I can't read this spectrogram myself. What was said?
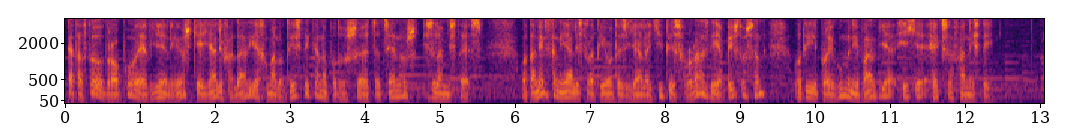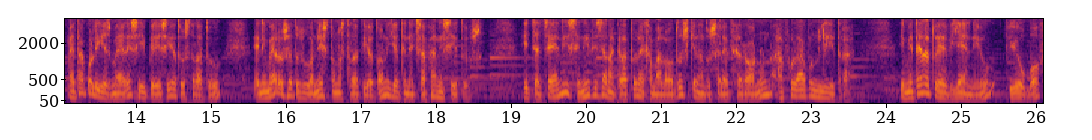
Κατά αυτόν τον τρόπο ο Ευγένιος και οι άλλοι φαντάροι εχμαλωτίστηκαν από τους ε, Τσετσένους Ισλαμιστές. Όταν ήρθαν οι άλλοι στρατιώτες για αλλαγή της φρουράς διαπίστωσαν ότι η προηγούμενη βάρδια είχε εξαφανιστεί. Μετά από λίγες μέρες η υπηρεσία του στρατού ενημέρωσε τους γονείς των στρατιωτών για την εξαφάνισή τους. Οι Τσετσένοι συνήθιζαν να κρατούν αιχμαλώτους και να τους ελευθερώνουν αφού λάβουν λίτρα. Η μητέρα του Ευγένιου, Λιούμποφ,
